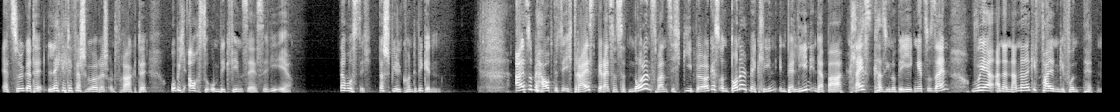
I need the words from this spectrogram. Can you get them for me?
Er zögerte, lächelte verschwörerisch und fragte, ob ich auch so unbequem säße wie er. Da wusste ich, das Spiel konnte beginnen. Also behauptete ich dreist, bereits 1929 Guy Burgess und Donald McLean in Berlin in der Bar Kleist Casino begegnet zu sein, wo wir aneinander Gefallen gefunden hätten.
